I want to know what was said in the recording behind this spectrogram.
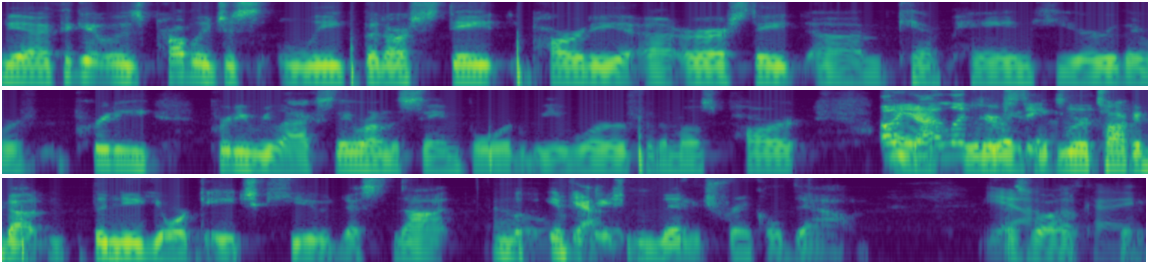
Yeah, I think it was probably just leaked, but our state party uh, or our state um, campaign here, they were pretty pretty relaxed. They were on the same board we were for the most part. oh yeah i Uh, like we our were- state We were talking about the New York HQ, just not Oh. information then trickle down Yeah. as well. as okay.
